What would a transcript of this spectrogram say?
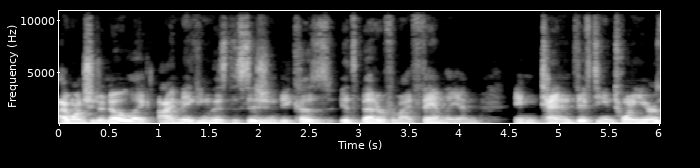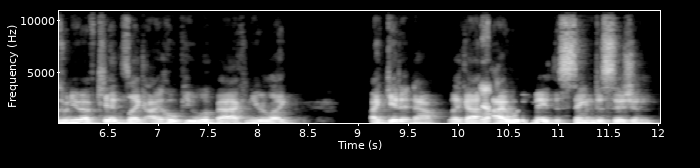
I want you to know like I'm making this decision because it's better for my family. And in 10, 15, 20 years, when you have kids, like I hope you look back and you're like, I get it now. Like I, yep. I would have made the same decision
